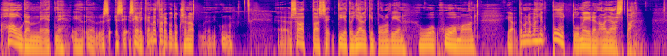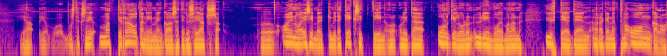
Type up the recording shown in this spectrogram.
haudanneet ne selkeänä tarkoituksena niin kuin, saattaa se tieto jälkipolvien huomaan. Ja tämmöinen vähän niin kuin puuttuu meidän ajasta. Ja, ja muistaakseni Matti Rautaniemen kanssa tehdyssä jaksossa ainoa esimerkki, mitä keksittiin, oli tämä Olkiluodon ydinvoimalan yhteyteen rakennettava onkalo,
